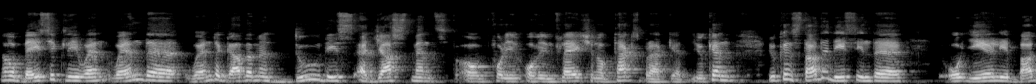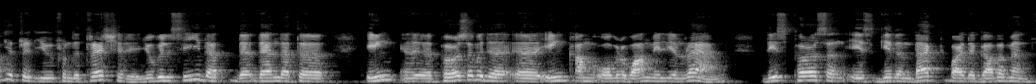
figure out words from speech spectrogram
No, basically, when when the when the government do these adjustments of for of inflation of tax bracket, you can you can study this in the yearly budget review from the Treasury. You will see that the, then that a, in, a person with an uh, income over one million rand, this person is given back by the government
